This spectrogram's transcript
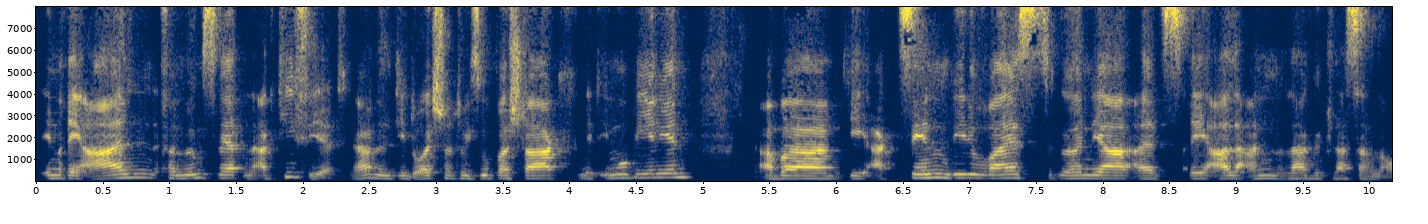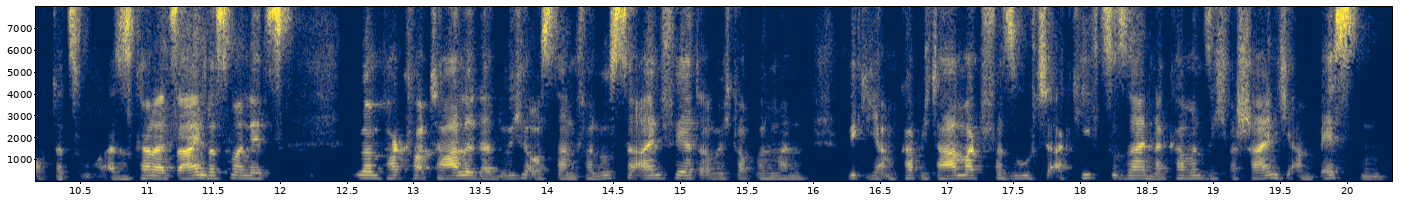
in realen Vermögenswerten aktiv wird. Ja, sind die Deutschen natürlich super stark mit Immobilien. Aber die Aktien, wie du weißt, gehören ja als reale Anlageklasse dann auch dazu. Also es kann halt sein, dass man jetzt über ein paar Quartale da durchaus dann Verluste einfährt. Aber ich glaube, wenn man wirklich am Kapitalmarkt versucht, aktiv zu sein, dann kann man sich wahrscheinlich am besten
